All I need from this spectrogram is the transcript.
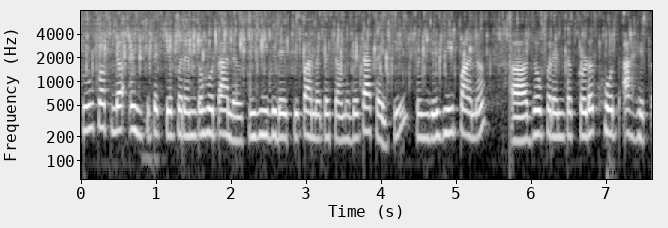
तूप आपलं ऐंशी टक्केपर्यंत होत आलं की ही बिड्याची पानं त्याच्यामध्ये टाकायची. म्हणजे ही पानं जोपर्यंत कडक होत आहेत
